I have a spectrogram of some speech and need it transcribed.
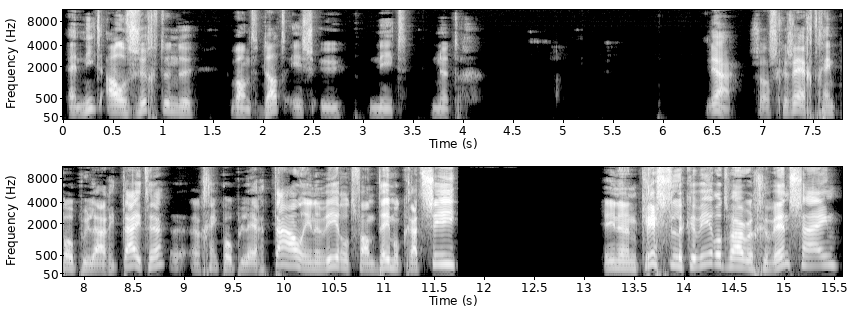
en niet al zuchtende, want dat is u niet nuttig. Ja, zoals gezegd, geen populariteit, hè? Eh, eh, geen populaire taal in een wereld van democratie. In een christelijke wereld waar we gewend zijn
